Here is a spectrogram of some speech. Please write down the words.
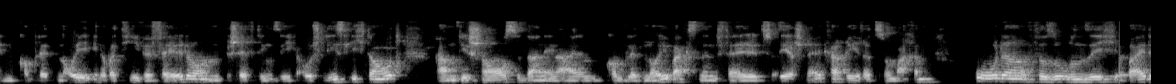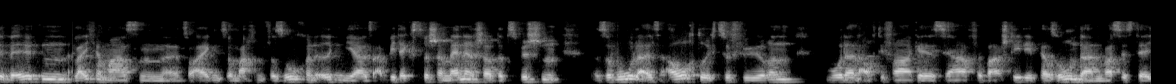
in komplett neue innovative Felder und beschäftigen sich ausschließlich dort, haben die Chance dann in einem komplett neu wachsenden Feld sehr schnell Karriere zu machen oder versuchen sich beide Welten gleichermaßen äh, zu eigen zu machen, versuchen irgendwie als ambidextrischer Manager dazwischen sowohl als auch durchzuführen, wo dann auch die Frage ist, ja, für was steht die Person dann? Was ist der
